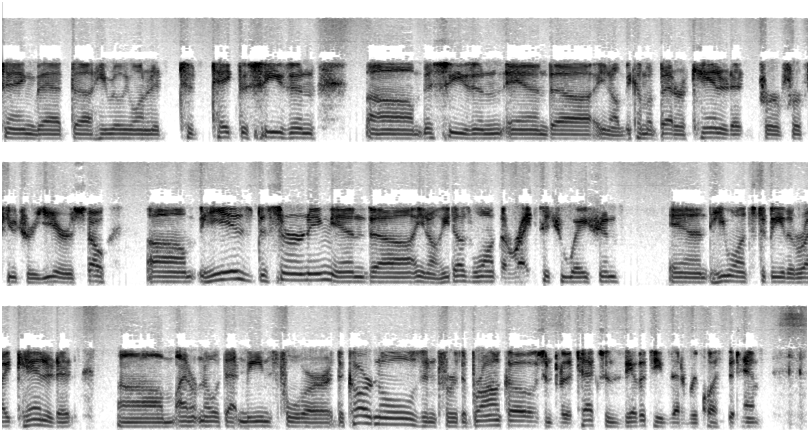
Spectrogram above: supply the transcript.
saying that uh, he really wanted to take the season. Um, this season, and uh, you know, become a better candidate for for future years. So um, he is discerning, and uh, you know he does want the right situation, and he wants to be the right candidate. Um, I don't know what that means for the Cardinals and for the Broncos and for the Texans, the other teams that have requested him.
